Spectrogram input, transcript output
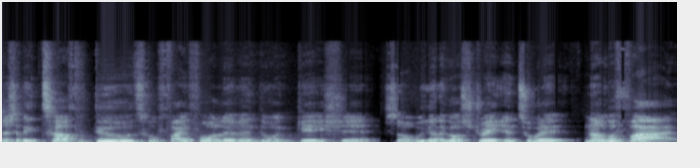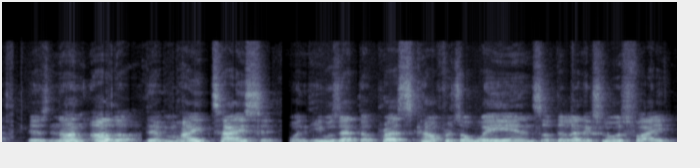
Especially tough dudes who fight for a living doing gay shit. So we're gonna go straight into it. Number five is none other than Mike Tyson. When he was at the press conference or weigh-ins of the Lennox Lewis fight,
